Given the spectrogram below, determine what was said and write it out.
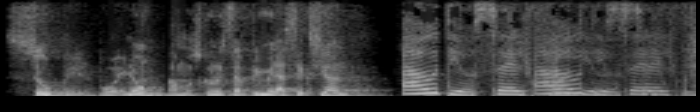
Súper, bueno, vamos con nuestra primera sección. Audio selfie. Audio selfie.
